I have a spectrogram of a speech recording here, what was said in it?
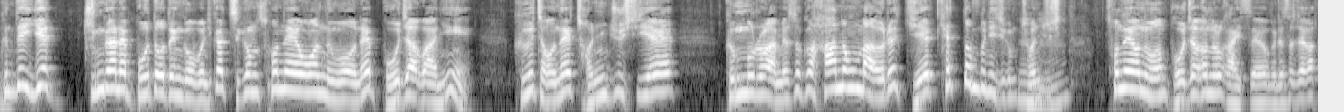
근데 이게 중간에 보도된 거 보니까 지금 손혜원 의원의 보좌관이 그 전에 전주시에 근무를 하면서 그 한옥마을을 기획했던 분이 지금 전주시 손혜원 의원 보좌관으로 가 있어요. 그래서 제가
